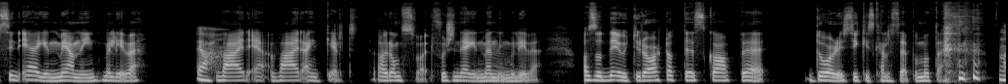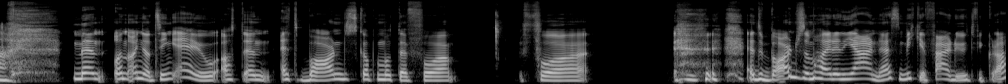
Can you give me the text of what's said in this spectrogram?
sin egen mening med livet. Ja. Hver, hver, enkelt har ansvar for sin egen mening med livet. Altså, det er jo ikke rart at det skaper dårlig psykisk helse, på en måte. Men, og en annen ting er jo at en, et barn skal på en måte få, få Et barn som har en hjerne som ikke er ferdig utvikla.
